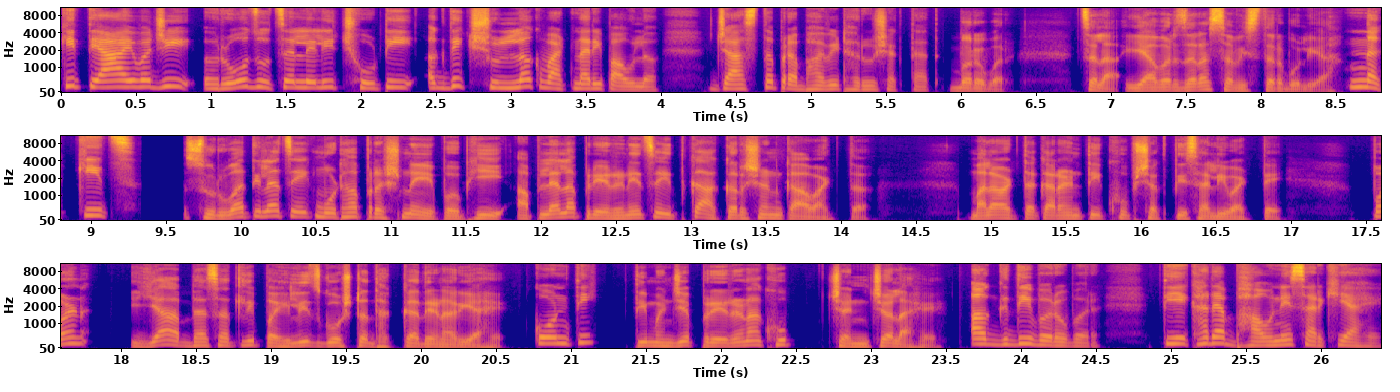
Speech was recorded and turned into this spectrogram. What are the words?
की त्याऐवजी रोज उचललेली छोटी अगदी क्षुल्लक वाटणारी पावलं जास्त प्रभावी ठरू शकतात. बरोबर. चला यावर जरा सविस्तर बोलूया. नक्कीच. सुरुवातीलाच एक मोठा प्रश्न येतो ही आपल्याला प्रेरणेचं इतकं आकर्षण का वाटतं? मला वाटतं कारण ती खूप शक्तिशाली वाटते. पण या अभ्यासातली पहिलीच गोष्ट धक्का देणारी आहे. कोणती? ती म्हणजे प्रेरणा खूप चंचल आहे. अगदी बरोबर. ती एखाद्या भावनेसारखी आहे.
